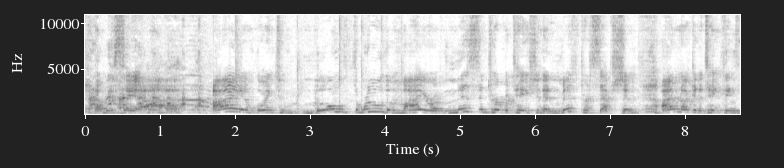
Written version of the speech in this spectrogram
and we say, ah, I am going to move through the mire of misinterpretation and misperception. I'm not going to take things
